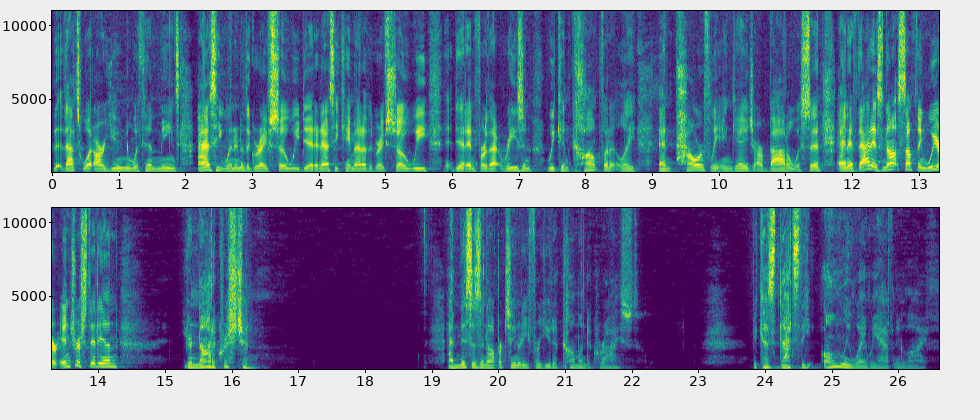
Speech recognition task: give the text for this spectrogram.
That's what our union with him means. As he went into the grave, so we did. And as he came out of the grave, so we did. And for that reason, we can confidently and powerfully engage our battle with sin. And if that is not something we are interested in, you're not a Christian. And this is an opportunity for you to come unto Christ. Because that's the only way we have new life.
